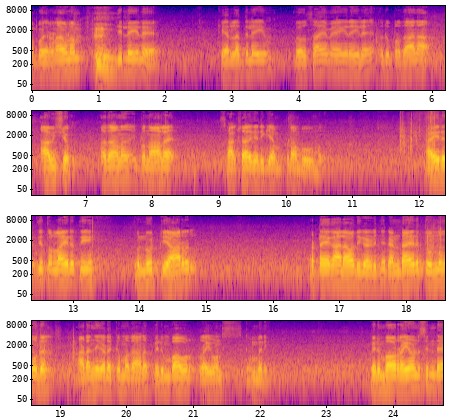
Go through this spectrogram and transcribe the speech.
അപ്പോൾ എറണാകുളം ജില്ലയിലെ കേരളത്തിലെയും വ്യവസായ മേഖലയിലെ ഒരു പ്രധാന ആവശ്യം അതാണ് ഇപ്പോൾ നാളെ സാക്ഷാത്കരിക്കപ്പെടാൻ പോകുന്നത്. ആയിരത്തി തൊള്ളായിരത്തി തൊണ്ണൂറ്റി ആറിൽ പട്ടയ കാലാവധി കഴിഞ്ഞ് രണ്ടായിരത്തി ഒന്ന് മുതൽ അടഞ്ഞു കിടക്കുന്നതാണ് പെരുമ്പാവൂർ റയോൺസ് കമ്പനി. പെരുമ്പാവൂർ റയോൺസിന്റെ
